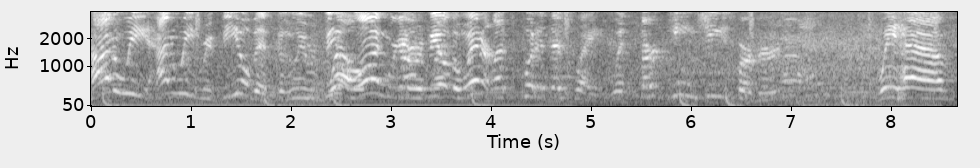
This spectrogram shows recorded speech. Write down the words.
how do we how do we reveal this? Because we reveal Well, one, we're going to reveal the winner. Let's put it this way: with 13 cheeseburgers, we have.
